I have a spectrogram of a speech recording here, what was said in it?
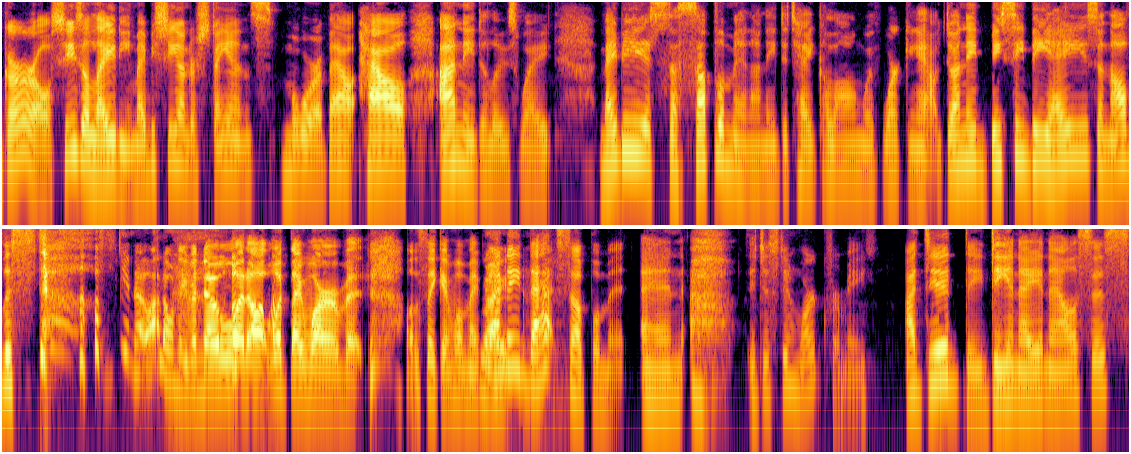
girl. She's a lady. Maybe she understands more about how I need to lose weight. Maybe it's a supplement I need to take along with working out. Do I need BCAAs and all this stuff? You know, I don't even know what uh, what they were, but I was thinking, well, maybe I need that supplement, and it just didn't work for me. I did the DNA analysis.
